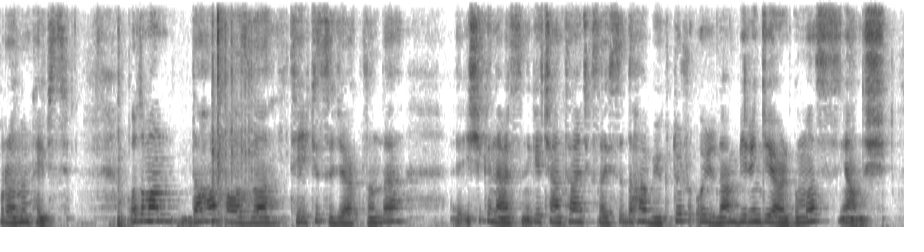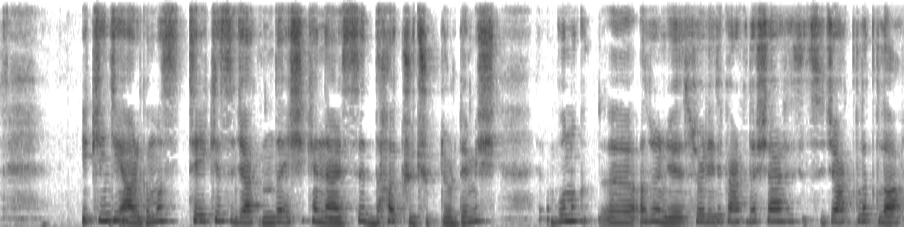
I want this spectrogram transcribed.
buranın hepsi. O zaman daha fazla T2 sıcaklığında eşik enerjisini geçen tanecik sayısı daha büyüktür. O yüzden birinci yargımız yanlış. İkinci yargımız T2 sıcaklığında eşik enerjisi daha küçüktür demiş. Bunu e, az önce söyledik arkadaşlar. Sıcaklıkla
